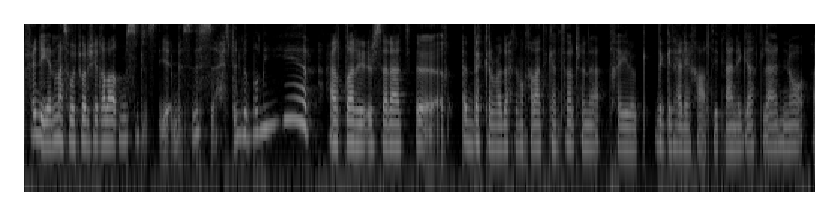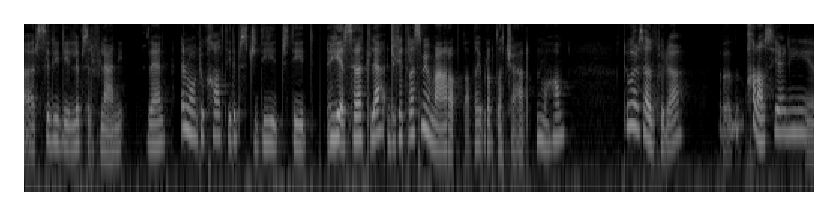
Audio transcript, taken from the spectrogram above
فعليا ما سويت ولا شيء غلط بس بس, بس لسه أحس اني بالضمير. على طاري الإرسالات آه، أتذكر بعد واحدة من خالاتي كانت انه تخيلوا دقت علي خالتي الثانية قالت لها إنه أرسلي لي اللبس الفلاني. زين؟ المهم تقول خالتي لبس جديد جديد. هي أرسلت له جاكيت رسمي ومع ربطة طيب ربطة شعر. المهم تقول أرسلت له خلاص يعني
